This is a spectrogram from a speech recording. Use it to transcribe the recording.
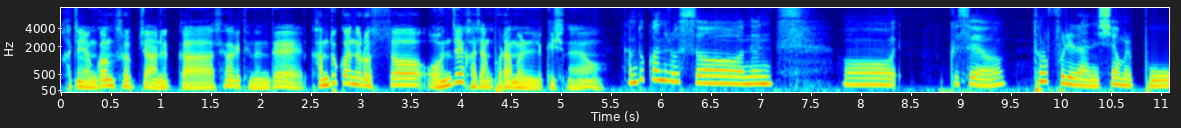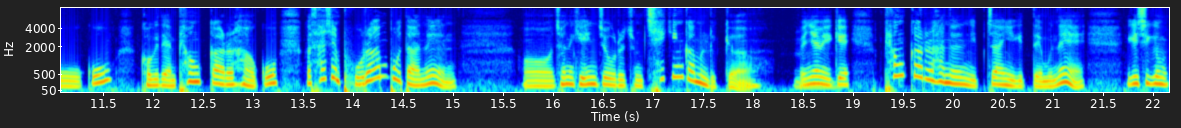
가장 영광스럽지 않을까 생각이 드는데 감독관으로서 언제 가장 보람을 느끼시나요? 감독관으로서는 어 글쎄요. 트로플이라는 시험을 보고 거기에 대한 평가를 하고 그러니까 사실 보람보다는 어 저는 개인적으로 좀 책임감을 느껴요. 왜냐하면 음. 이게 평가를 하는 입장이기 때문에 이게 지금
